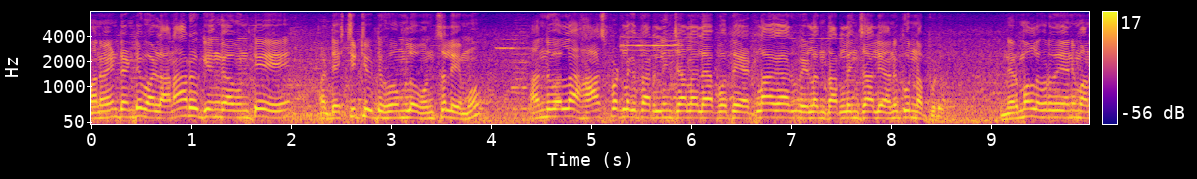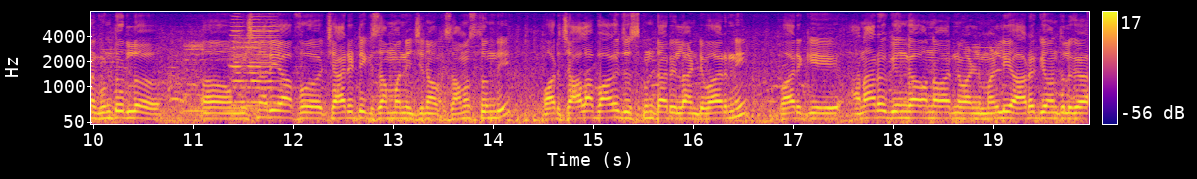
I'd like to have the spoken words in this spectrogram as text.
మనం ఏంటంటే వాళ్ళు అనారోగ్యంగా ఉంటే డెస్టిట్యూట్ హోమ్లో ఉంచలేము. అందువల్ల హాస్పిటల్కి తరలించాలా లేకపోతే ఎట్లాగా వీళ్ళని తరలించాలి అనుకున్నప్పుడు నిర్మల్ హృదయ అని మన గుంటూరులో మిషనరీ ఆఫ్ చారిటీకి సంబంధించిన ఒక సంస్థ ఉంది. వారు చాలా బాగా చూసుకుంటారు ఇలాంటి వారిని. వారికి అనారోగ్యంగా ఉన్న వారిని వాళ్ళని మళ్ళీ ఆరోగ్యవంతులుగా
